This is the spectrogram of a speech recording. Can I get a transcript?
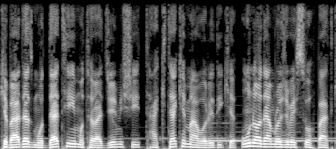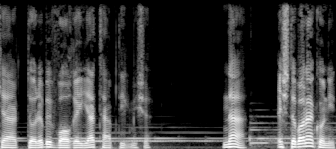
که بعد از مدتی متوجه میشید تک تک مواردی که اون آدم راجبش صحبت کرد داره به واقعیت تبدیل میشه. نه اشتباه نکنید.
